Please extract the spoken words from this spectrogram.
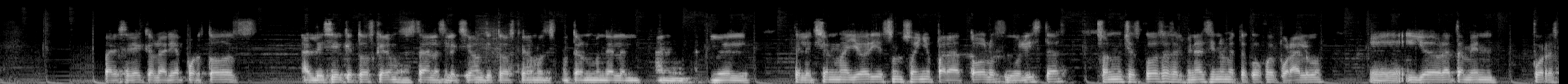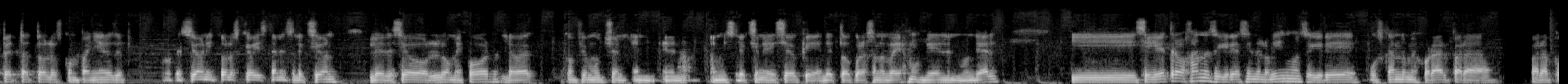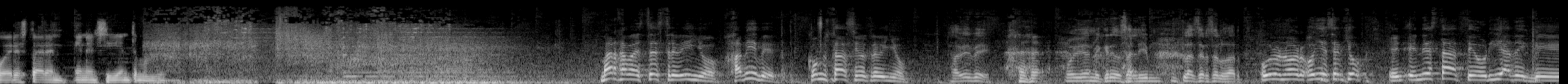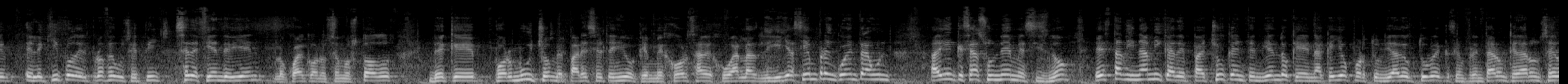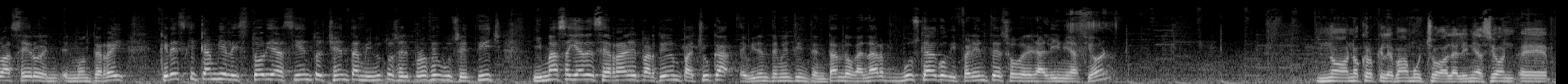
Parecería que hablaría por todos al decir que todos queremos estar en la selección, que todos queremos disputar un mundial a, nivel selección mayor y es un sueño para todos los futbolistas. Son muchas cosas, al final si no me tocó fue por algo eh, y yo de verdad también por respeto a todos los compañeros de profesión y todos los que hoy están en selección, les deseo lo mejor. La verdad, confío mucho en, en, en, mi selección y deseo que de todo corazón nos vayamos bien en el Mundial. Y seguiré trabajando, seguiré haciendo lo mismo, seguiré buscando mejorar para, para poder estar en, el siguiente Mundial. Marjaba está Treviño. Javier, ¿cómo estás, señor Treviño? Javier, muy bien, mi querido Salim, un placer saludarte. Un honor. Oye, Sergio, en, en, esta teoría de que el equipo del profe Bucetich se defiende bien, lo cual conocemos todos, de que por mucho me parece el técnico que mejor sabe jugar las liguillas, siempre encuentra un alguien que sea su némesis, ¿no? Esta dinámica de Pachuca, entendiendo que en aquella oportunidad de octubre que se enfrentaron quedaron 0 a 0 en, en Monterrey, ¿crees que cambie la historia a 180 minutos el profe Bucetich y más allá de cerrar el partido en Pachuca, evidentemente intentando intentando ganar, ¿busca algo diferente sobre la alineación? No, no creo que le va mucho a la alineación. Eh,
